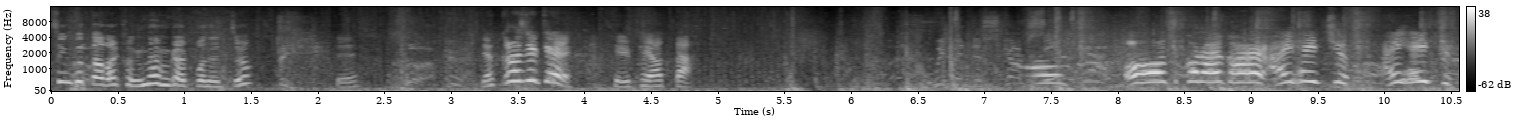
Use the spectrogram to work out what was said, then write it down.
친구 따라 강남 갈 뻔했죠? 네. 야 끌어줄게. 배웠다. 어, 어 스코랄걸. I hate you. I hate you.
